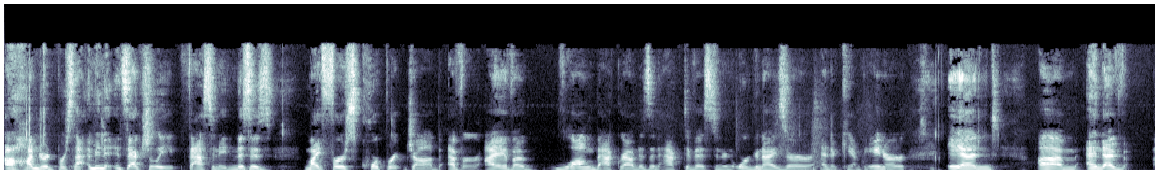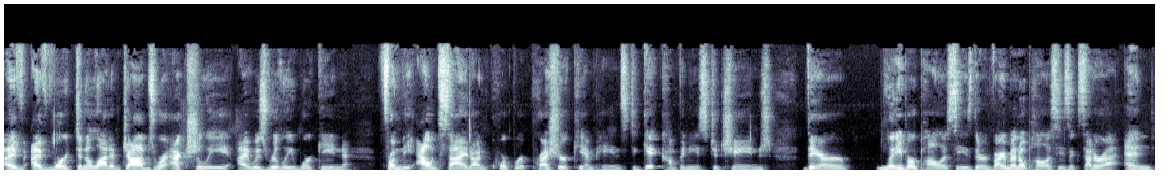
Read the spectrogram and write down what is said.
A hundred percent. I mean, it's actually fascinating. This is my first corporate job ever. I have a long background as an activist and an organizer and a campaigner, and um, and I've I've I've worked in a lot of jobs where actually I was really working from the outside on corporate pressure campaigns to get companies to change their labor policies, their environmental policies, et cetera. And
